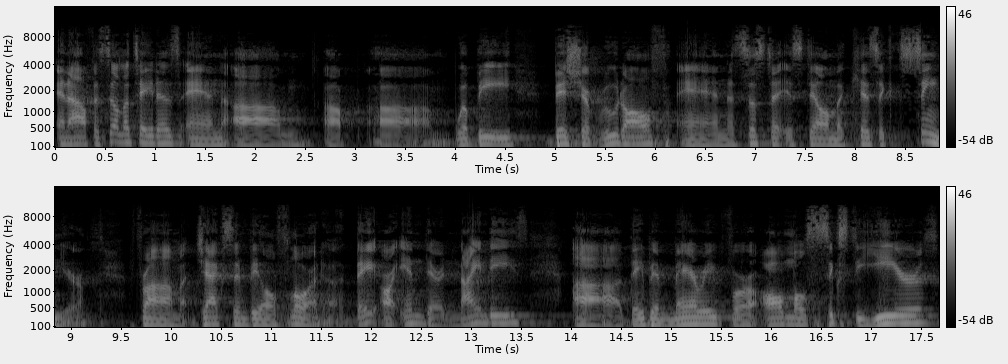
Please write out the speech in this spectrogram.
And our facilitators and um, uh, um, will be Bishop Rudolph and Sister Estelle McKissick Sr. from Jacksonville, Florida. They are in their 90s. Uh, they've been married for almost 60 years.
